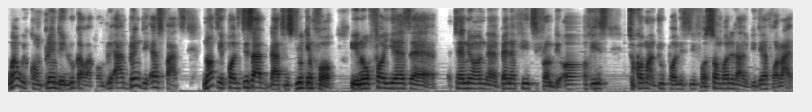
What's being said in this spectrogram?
When we complain, they look our complaint and bring the experts, not a politician that is looking for, you know, four years uh, tenure uh, benefits from the office to come and do policy for somebody that will be there for life.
